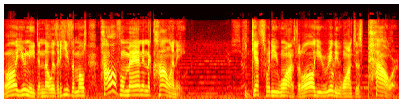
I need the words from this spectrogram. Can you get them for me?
All you need to know is that he's the most powerful man in the colony. He gets what he wants, but all he really wants is power.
